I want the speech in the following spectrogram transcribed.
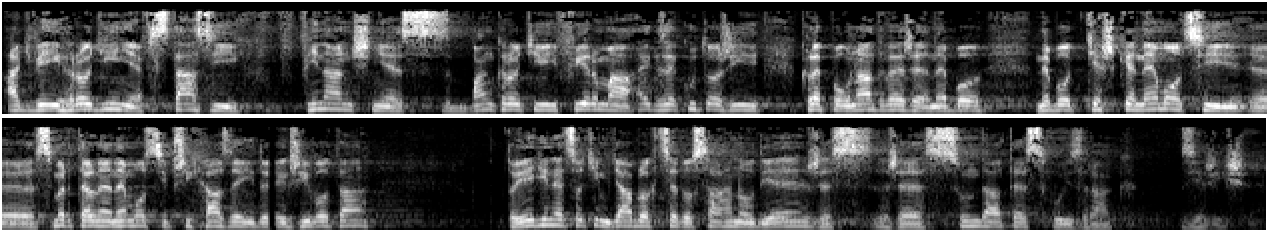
ať v jejich rodině, v stazích, finančně, bankrotivý firma, exekutoři klepou na dveře, nebo, nebo těžké nemoci, eh, smrtelné nemoci přicházejí do jejich života, to jediné, co tím ďábel chce dosáhnout, je, že, že sundáte svůj zrak z Ježíše.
